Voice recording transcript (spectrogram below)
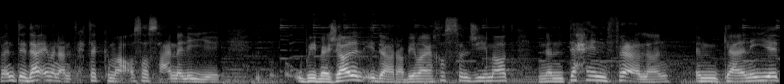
فأنت دائما عم تحتك مع قصص عملية. وبمجال الإدارة بما يخص الجيمات نمتحن فعلا إمكانية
